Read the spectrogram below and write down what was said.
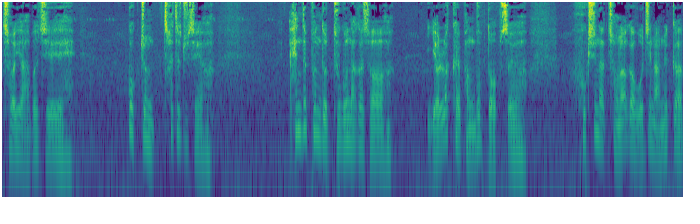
저희 아버지 꼭 좀 찾아주세요. 핸드폰도 두고 나가서 연락할 방법도 없어요. 혹시나 전화가 오진 않을까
